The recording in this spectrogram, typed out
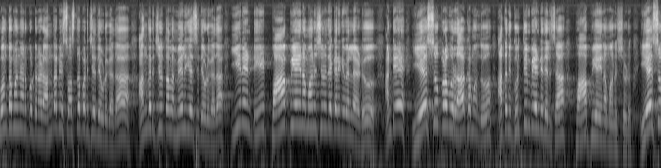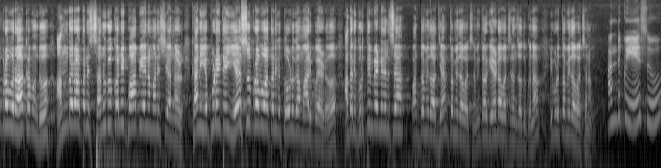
కొంతమంది అనుకుంటున్నాడు అందరినీ స్వస్థపరిచే దేవుడు కదా. అందరి జీవితాల్లో మేలు చేసే దేవుడు కదా. ఈయనేంటి? పాపి అయిన మనుషుని దగ్గరికి వెళ్ళాడు. అంటే యేసు ప్రభు రాకముందు అతని గుర్తింపు ఏంటి తెలుసా? పాపి అయిన మనుష్యుడు. యేసు ప్రభు రాకముందు అందరూ అతని సనుగుకొని పాపి అయిన మనిషి అన్నాడు. కానీ ఎప్పుడైతే యేసు ప్రభు అతనికి తోడుగా మారిపోయాడు అతని గుర్తింపు ఏంటి తెలుసా? పంతొమ్మిదో అధ్యాయం తొమ్మిదో వచనం. ఇంతవరకు ఏడో వచనం చదువుకున్నాం ఇప్పుడు తొమ్మిదో వచనం. అందుకు యేసు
